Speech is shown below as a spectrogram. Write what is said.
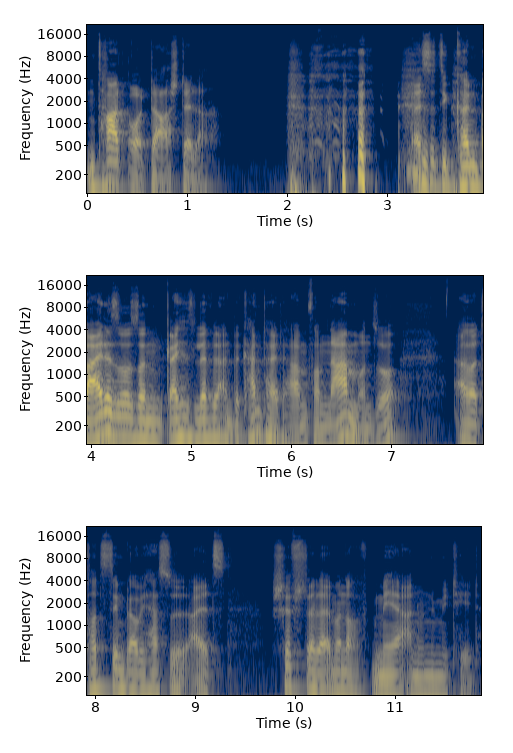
ein Tatortdarsteller. weißt du, die können beide so, so ein gleiches Level an Bekanntheit haben vom Namen und so. Aber trotzdem, glaube ich, hast du als Schriftsteller immer noch mehr Anonymität.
